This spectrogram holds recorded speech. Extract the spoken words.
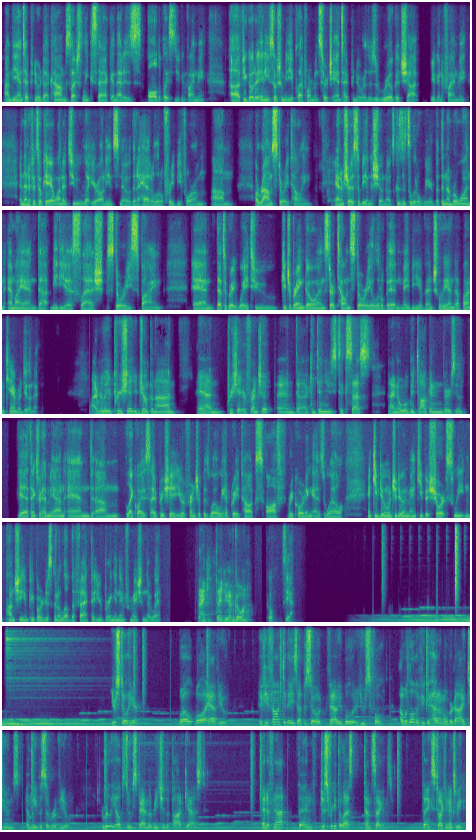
I'm the antipreneur.com slash link stack. And that is all the places you can find me. Uh, if you go to any social media platform and search antipreneur, there's a real good shot you're going to find me. And then if it's okay, I wanted to let your audience know that I had a little freebie for them. Um, around storytelling. And I'm sure this will be in the show notes because it's a little weird, but the number one min.media slash story spine. And that's a great way to get your brain going, start telling story a little bit, and maybe eventually end up on camera doing it. I really appreciate you jumping on and appreciate your friendship and uh, continued success. And I know we'll be talking very soon. Yeah, thanks for having me on. And um, likewise, I appreciate your friendship as well. We have great talks off recording as well. And keep doing what you're doing, man. Keep it short, sweet, and punchy. And people are just going to love the fact that you're bringing information their way. Thank you. Thank you. Have a good one. Cool. See ya. You're still here? Well, while I have you, if you found today's episode valuable or useful, I would love if you could head on over to iTunes and leave us a review. It really helps to expand the reach of the podcast. And if not, then just forget the last 10 seconds. Thanks. Talk to you next week.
